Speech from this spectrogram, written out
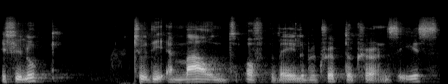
if you look to the amount of available cryptocurrencies,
